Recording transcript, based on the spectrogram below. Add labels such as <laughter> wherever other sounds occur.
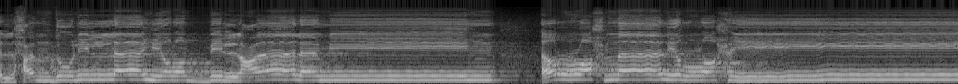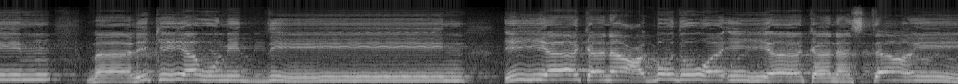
الحمد لله رب العالمين. الرحمن الرحيم. مالك يوم الدين. إياك نعبد وإياك نستعين.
